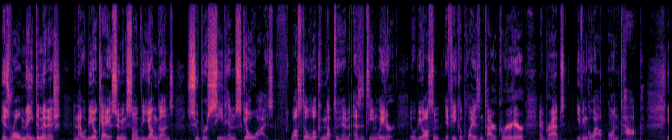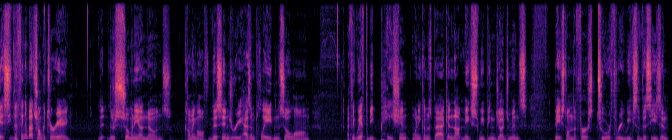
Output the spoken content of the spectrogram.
His role may diminish And that would be okay, assuming some of the young guns supersede him skill wise, while still looking up to him as a team leader. It would be awesome if he could play his entire career here and perhaps even go out on top. Yeah, see, the thing about Sean Couturier, th- there's so many unknowns coming off this injury, hasn't played in so long. I think we have to be patient when he comes back and not make sweeping judgments based on the first two or three weeks of the season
